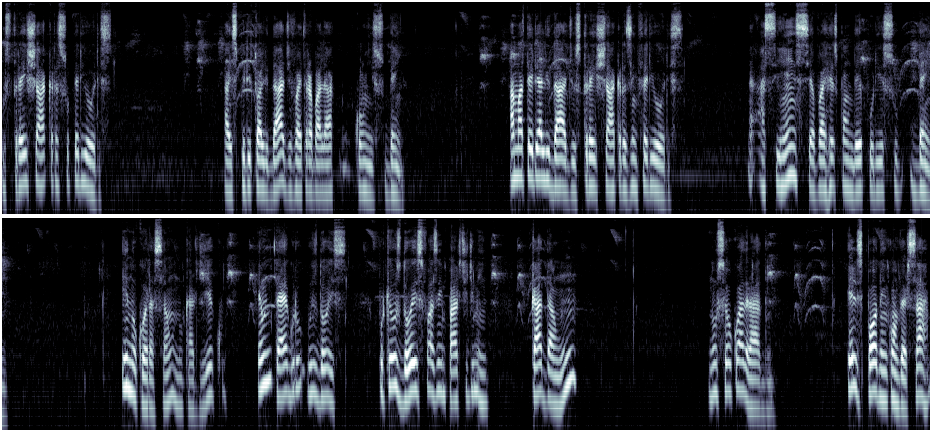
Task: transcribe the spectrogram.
os três chakras superiores. A espiritualidade vai trabalhar com isso bem. A materialidade, os três chakras inferiores. A ciência vai responder por isso bem. E no coração, no cardíaco, eu integro os dois, porque os dois fazem parte de mim, cada um no seu quadrado. Eles podem conversar?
